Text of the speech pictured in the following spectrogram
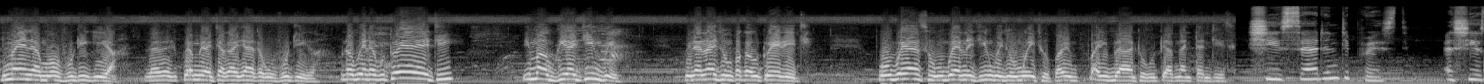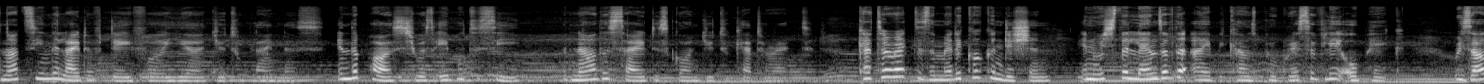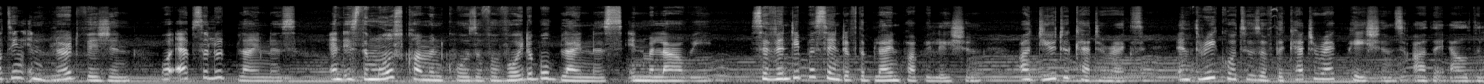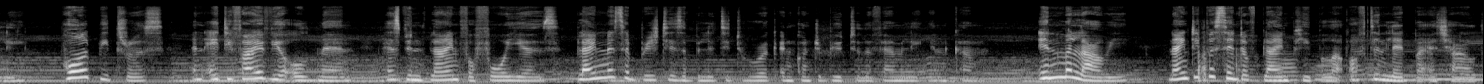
Chaka. Kwenda nacho mpaka na chomwecho kuti. She is sad and depressed as she has not seen the light of day for a year due to blindness. In the past, she was able to see, but now the sight is gone due to cataract. Cataract is a medical condition in which the lens of the eye becomes progressively opaque, resulting in blurred vision or absolute blindness, and is the most common cause of avoidable blindness in Malawi. 70% of the blind population are due to cataracts, and three quarters of the cataract patients are the elderly. Paul Petros, an 85 year old man, has been blind for four years. Blindness abridged his ability to work and contribute to the family income. In Malawi, 90% of blind people are often led by a child.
